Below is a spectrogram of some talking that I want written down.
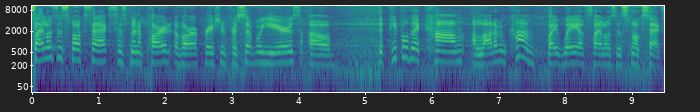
Silos and Smokestacks has been a part of our operation for several years. Uh, the people that come, a lot of them come by way of silos and smokestacks.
